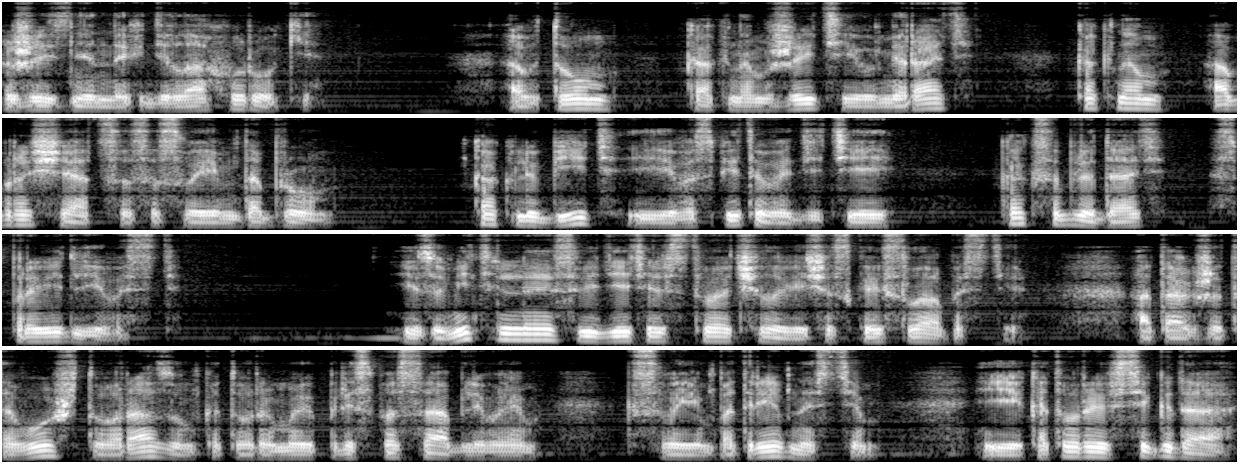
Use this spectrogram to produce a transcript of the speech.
жизненных делах уроки. А в том, как нам жить и умирать, как нам обращаться со своим добром, как любить и воспитывать детей, как соблюдать справедливость. Изумительное свидетельство человеческой слабости, а также того, что разум, который мы приспосабливаем к своим потребностям и который всегда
